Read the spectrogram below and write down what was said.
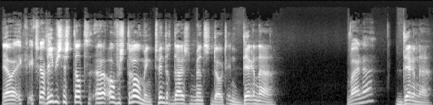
Ja, maar ik, ik zag... Libische stad eh, overstroming. 20.000 mensen dood in Derna. Waarna? Derna.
